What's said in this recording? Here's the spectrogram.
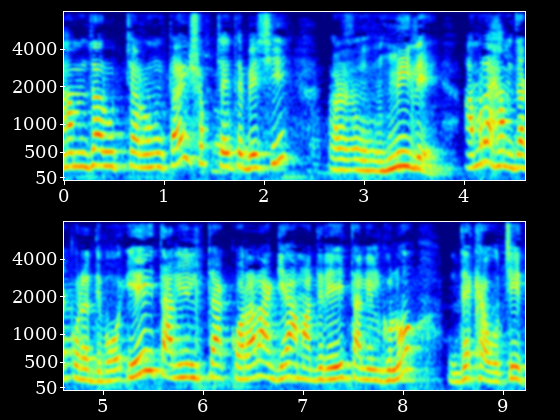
হামজার উচ্চারণটাই সবচাইতে বেশি মিলে আমরা হামজা করে দিব। এই তালিলটা করার আগে আমাদের এই তালিলগুলো দেখা উচিত।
